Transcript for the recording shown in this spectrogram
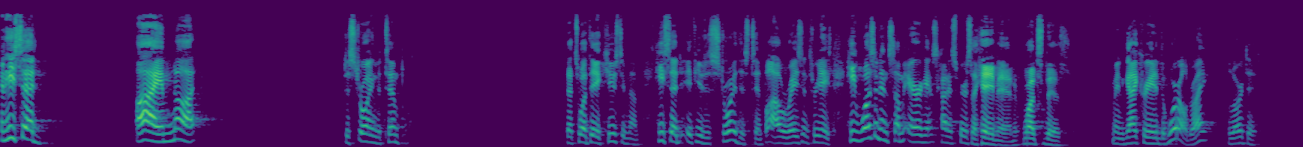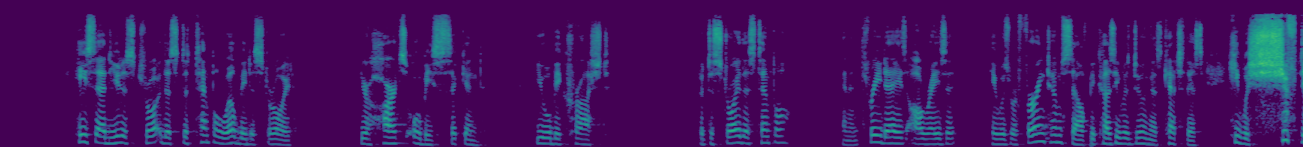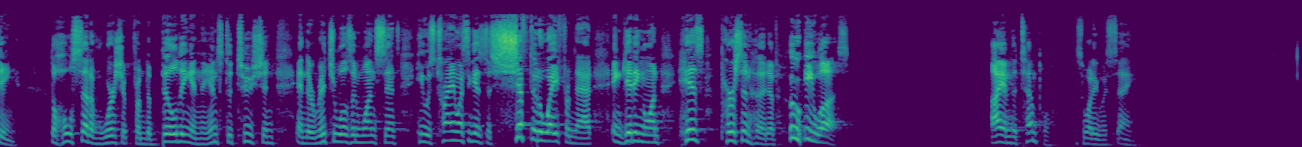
And he said, I am not destroying the temple. That's what they accused him of. He said, If you destroy this temple, I will raise it in three days. He wasn't in some arrogant kind of spirit, like, hey, man, watch this. I mean, the guy created the world, right? The Lord did. He said, You destroy this the temple will be destroyed. Your hearts will be sickened. You will be crushed. But destroy this temple, and in three days I'll raise it. He was referring to himself because he was doing this. Catch this. He was shifting the whole set of worship from the building and the institution and the rituals in one sense. He was trying once again to shift it away from that and getting on his personhood of who he was. I am the temple, is what he was saying.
